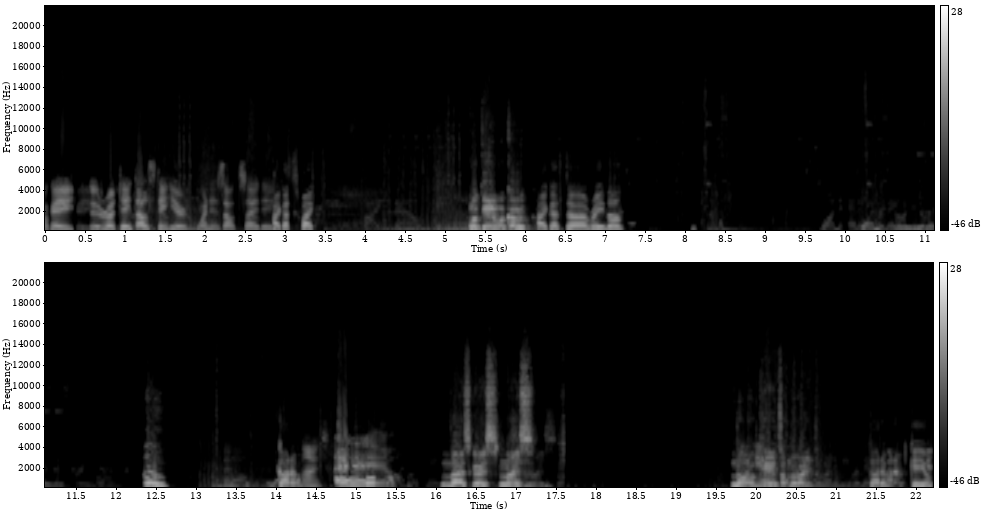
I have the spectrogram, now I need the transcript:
Okay, uh, rotate, I'll stay here. One is outside A. I got Spike. Okay, we're coming. I got uh, Reyna. Got him. Nice. Hey! Nice, guys. Nice. No, Oh, okay, yeah. it's on the right. Got him. KO.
